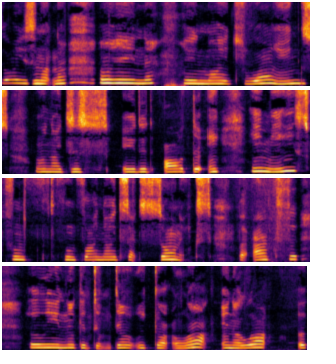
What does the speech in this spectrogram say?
guys, not now in, in my drawings when I just added all the Amy's from from Five Nights at Sonic's, but actually look at them. There we got a lot and a lot of,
